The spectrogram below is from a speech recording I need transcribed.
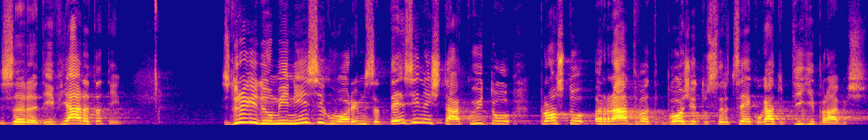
заради вярата ти. С други думи, ние си говорим за тези неща, които просто радват Божието сърце, когато ти ги правиш.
